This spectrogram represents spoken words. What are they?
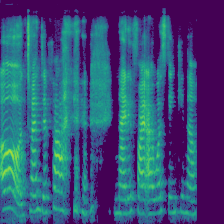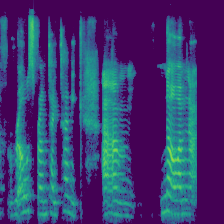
Oh, 25. 95. I was thinking of Rose from Titanic. Um, no, I'm not.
